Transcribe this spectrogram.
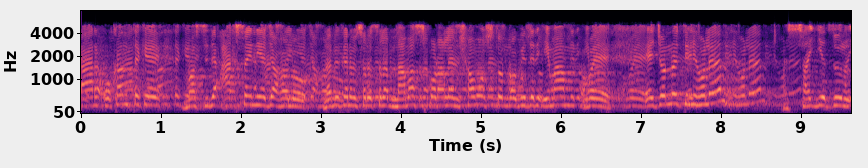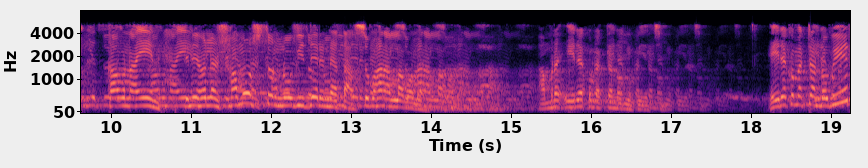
তার ওখান থেকে মসজিদে আকসাই নিয়ে যাওয়া হলো। নবী করিম সাল্লাহ সাল্লাম নামাজ পড়ালেন, সমস্ত নবীদের ইমাম হয়ে। এই জন্যই তিনি হলেন সাইয়দুল কাউনাইন, তিনি হলেন সমস্ত নবীদের নেতা। সুবহান আল্লাহ বলেন। আমরা এরকম একটা নবী পেয়েছি। এইরকম একটা নবীর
